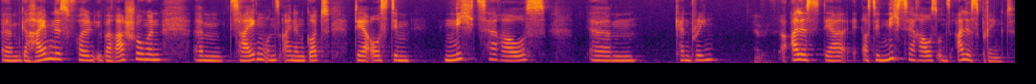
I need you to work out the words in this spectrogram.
ähm, geheimnisvollen Überraschungen ähm, zeigen uns einen Gott, der aus dem Nichts heraus ähm, can bring alles, der aus dem Nichts heraus uns alles bringt.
